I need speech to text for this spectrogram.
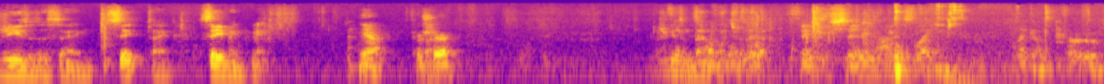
Jesus is saying sa- saying saving me. Yeah, for sure. Should get some bad points for that. think of sin not as like like a verb.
